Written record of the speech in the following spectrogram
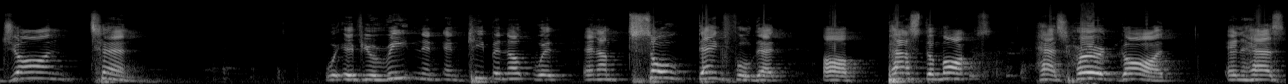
John 10 if you're reading and, and keeping up with, and I'm so thankful that uh, Pastor Marks has heard God and has,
